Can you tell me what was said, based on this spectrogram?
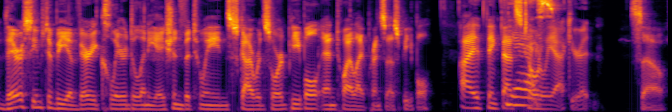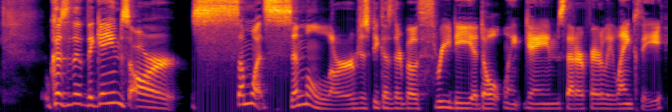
there seems to be a very clear delineation between Skyward Sword people and Twilight Princess people. I think that's Yes. totally accurate. So, because the, the games are somewhat similar just because they're both 3D adult link games that are fairly lengthy.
